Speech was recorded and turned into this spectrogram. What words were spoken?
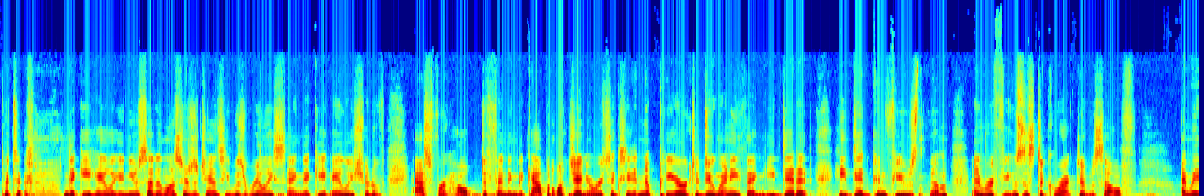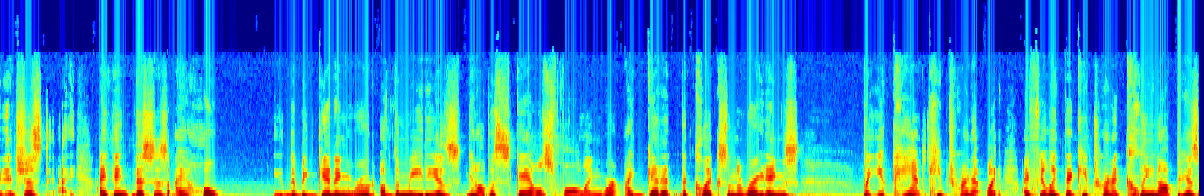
pot- Nikki Haley, and you said unless there's a chance he was really saying Nikki Haley should have asked for help defending the Capitol on January 6th, he didn't appear to do anything. He did it. He did confuse them and refuses to correct himself. I mean, it's just. I, I think this is. I hope the beginning route of the media's, you know, the scales falling where I get it, the clicks and the ratings, but you can't keep trying to, like, I feel like they keep trying to clean up his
